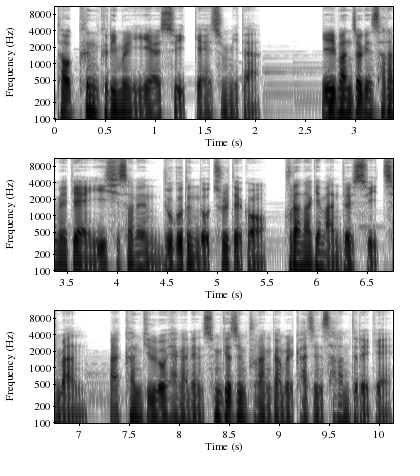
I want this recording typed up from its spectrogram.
더 큰 그림을 이해할 수 있게 해줍니다. 일반적인 사람에게 이 시선은 누구든 노출되고 불안하게 만들 수 있지만 악한 길로 향하는 숨겨진 불안감을 가진 사람들에게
